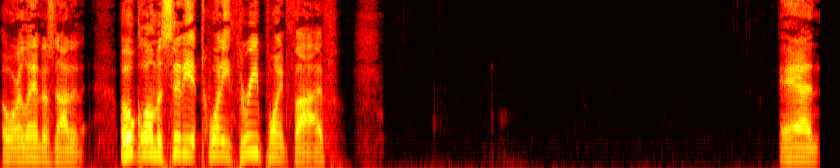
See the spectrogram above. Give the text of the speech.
Oh, Orlando's not in it. Oklahoma City at 23.5. And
